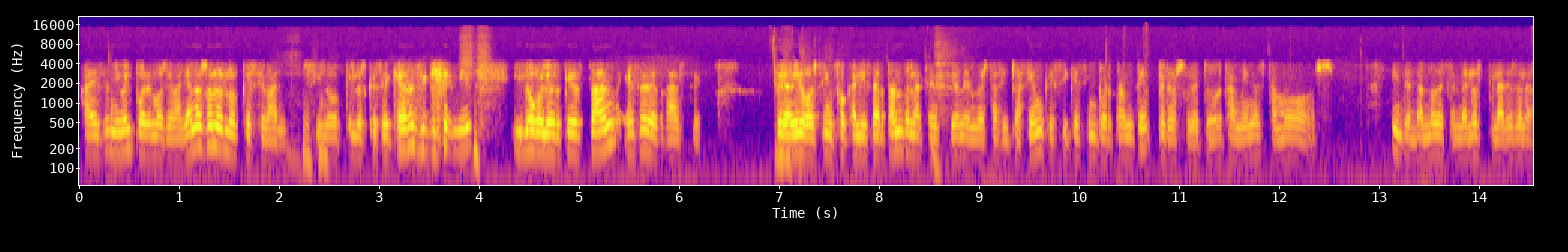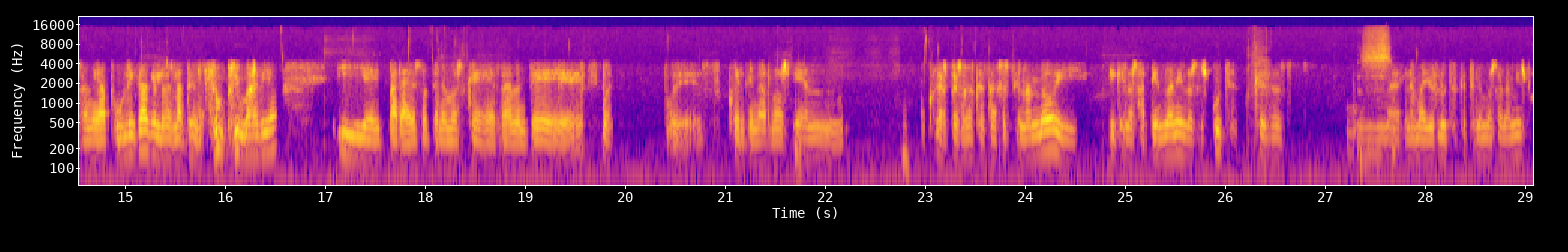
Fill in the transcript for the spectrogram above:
A ese nivel podemos llegar ya no solo los que se van sino que los que se quedan se quieren ir y luego los que están ese desgaste pero digo, sin focalizar tanto la atención en nuestra situación, que sí que es importante, pero sobre todo también estamos intentando defender los pilares de la sanidad pública, que lo es la atención primaria, y eh, para eso tenemos que realmente, bueno, pues coordinarnos bien con las personas que están gestionando y, que nos atiendan y nos escuchen, que esa es la mayor lucha que tenemos ahora mismo.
